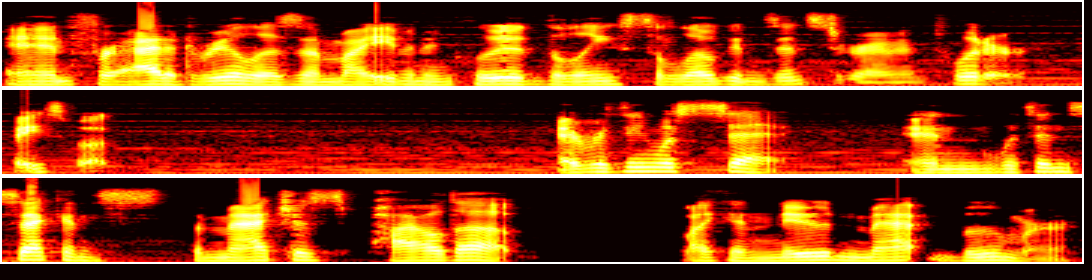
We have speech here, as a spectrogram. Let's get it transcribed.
and for added realism, I even included the links to Logan's Instagram and Twitter, Facebook. Everything was set, and within seconds, the matches piled up, like a nude Matt Boomer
